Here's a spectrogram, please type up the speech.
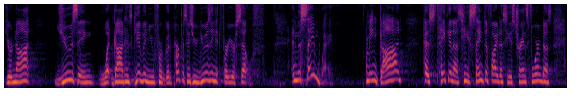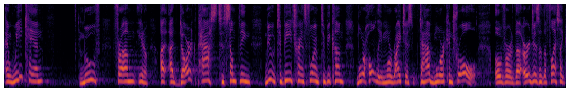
you're not using what God has given you for good purposes, you're using it for yourself. In the same way, I mean, God has taken us, He's sanctified us, He has transformed us, and we can move from you know a, a, dark past to something new to be transformed to become more holy more righteous to have more control over the urges of the flesh. Like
